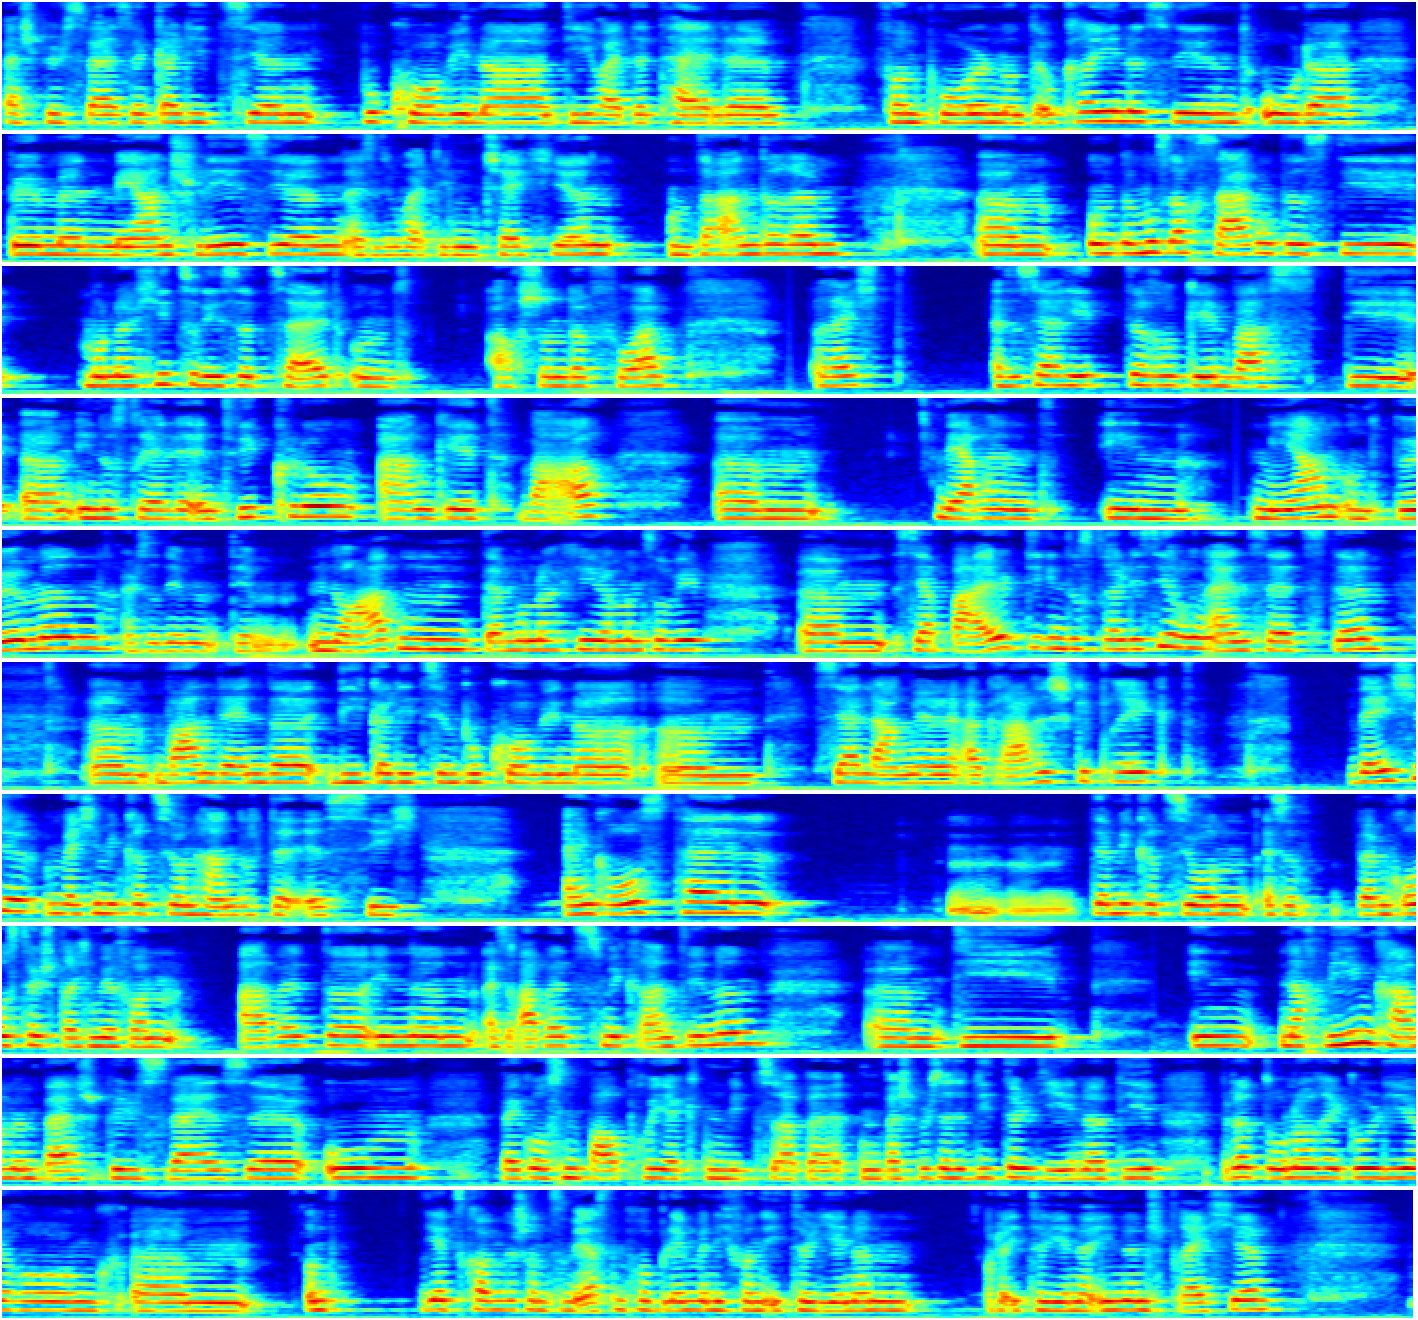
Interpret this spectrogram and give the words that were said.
beispielsweise Galizien, Bukowina, die heute Teile von Polen und der Ukraine sind, oder Böhmen, Mähren, Schlesien, also dem heutigen Tschechien unter anderem. Ähm, und man muss auch sagen, dass die Monarchie zu dieser Zeit und auch schon davor recht, also sehr heterogen, was die ähm, industrielle Entwicklung angeht, war. Ähm, während in Mähren und Böhmen, also dem, dem Norden der Monarchie, wenn man so will, ähm, sehr bald die Industrialisierung einsetzte, ähm, waren Länder wie Galizien, Bukowina ähm, sehr lange agrarisch geprägt. Welche, um welche Migration handelte es sich? Ein Großteil der Migration, also beim Großteil sprechen wir von ArbeiterInnen, also Arbeitsmigrantinnen, ähm, die in, nach Wien kamen beispielsweise, um bei großen Bauprojekten mitzuarbeiten, beispielsweise die Italiener, die bei der Donauregulierung ähm, und jetzt kommen wir schon zum ersten Problem, wenn ich von Italienern oder ItalienerInnen spreche,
